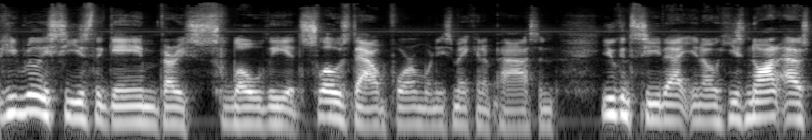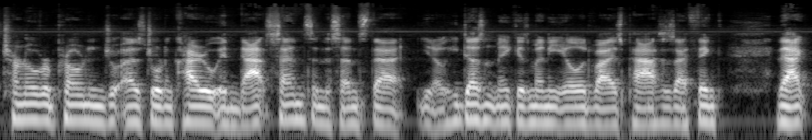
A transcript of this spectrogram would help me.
he really sees the game very slowly. It slows down for him when he's making a pass, and you can see that. You know, he's not as turnover prone as Jordan Kyrou in that sense, in the sense that you know he doesn't make as many ill-advised passes. I think that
